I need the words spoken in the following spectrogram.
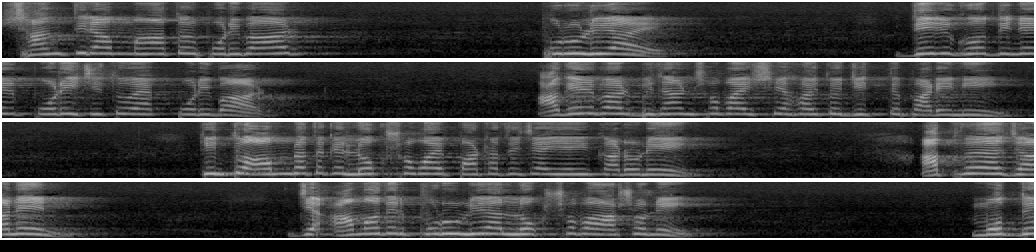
শান্তিরাম মাহাতোর পরিবার পুরুলিয়ায় দীর্ঘদিনের পরিচিত এক পরিবার। আগেরবার বিধানসভায় সে হয়তো জিততে পারেনি। কিন্তু আমরা তাকে লোকসভায় পাঠাতে চাই এই কারণে। আপনারা জানেন যে আমাদের পুরুলিয়া লোকসভা আসনে মধ্যে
